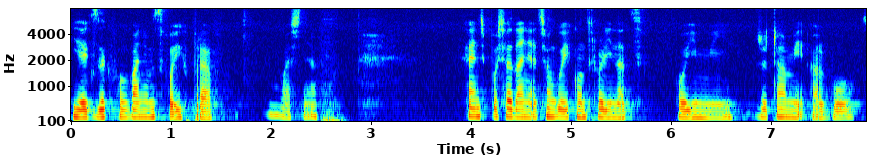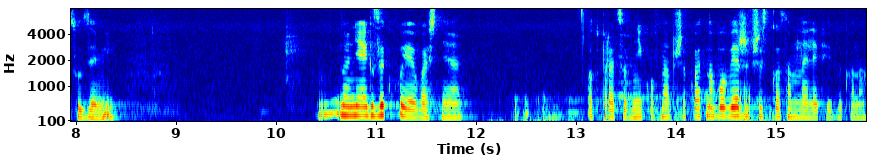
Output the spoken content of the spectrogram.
i egzekwowaniem swoich praw. Właśnie. Chęć posiadania ciągłej kontroli nad swoimi rzeczami albo cudzymi. No nie egzekwuje właśnie od pracowników na przykład, no bo wie, że wszystko sam najlepiej wykona.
